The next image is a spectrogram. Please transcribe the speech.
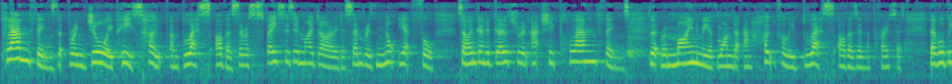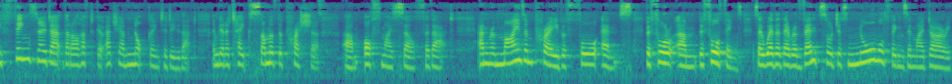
Plan things that bring joy, peace, hope, and bless others. There are spaces in my diary. December is not yet full. So I'm going to go through and actually plan things that remind me of wonder and hopefully bless others in the process. There will be things, no doubt, that I'll have to go, actually, I'm not going to do that. I'm going to take some of the pressure um, off myself for that and remind and pray before ends, before, um, before things. So whether they're events or just normal things in my diary,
